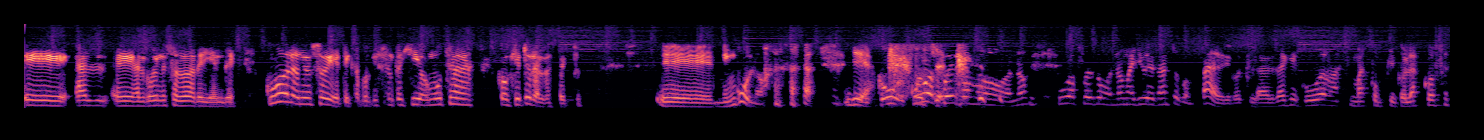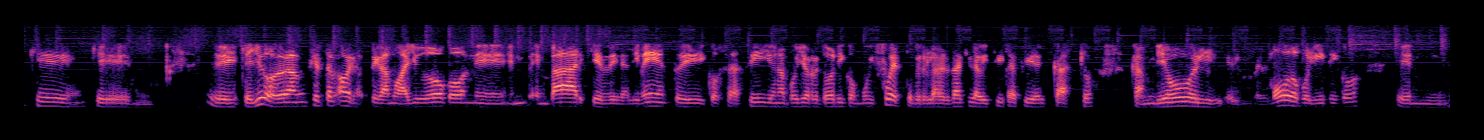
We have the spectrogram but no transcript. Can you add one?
eh, al, eh, al gobierno de Salvador Allende? ¿Cuba o la Unión Soviética? Porque se han tejido muchas conjeturas al respecto. Eh, ninguno. Cuba, fue como no, Cuba fue como no me ayude tanto compadre, porque la verdad que Cuba más, más complicó las cosas que, que eh, que ayudó, ahora, digamos, ayudó con eh, embarques de alimentos y cosas así, y un apoyo retórico muy fuerte, pero la verdad que la visita de Fidel Castro cambió el, modo político en,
